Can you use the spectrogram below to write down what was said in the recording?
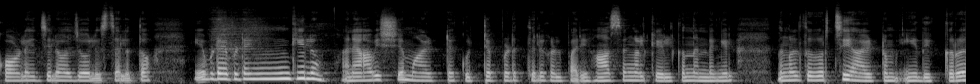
കോളേജിലോ ജോലി സ്ഥലത്തോ എവിടെ എവിടെയെങ്കിലും അനാവശ്യമായിട്ട് കുറ്റപ്പെടുത്തലുകൾ പരിഹാസങ്ങൾ കേൾക്കുന്നുണ്ടെങ്കിൽ നിങ്ങൾ തീർച്ചയായിട്ടും ഈ ദിക്കറ്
